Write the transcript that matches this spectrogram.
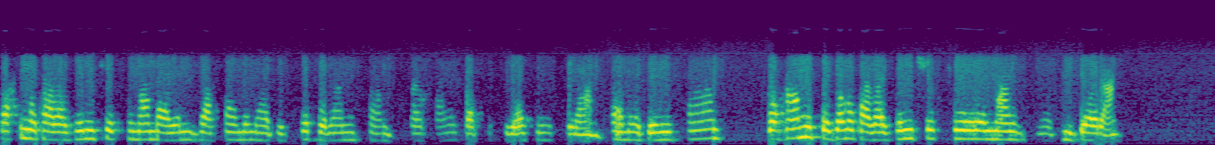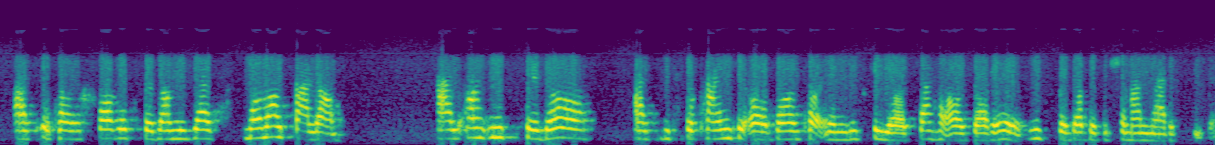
وقتی متوجه میشه که من برای رفتن به مدرسه بلند میشم خانه دست صورت می‌گیرم آماده میشم با همون صدا متوجه میشه که من بیدارم. از اتاق خواب صدا می‌زد مامان سلام. الان این صدا از 25 آبان تا امروز که 11 آذره این صدا به گوش من نرسیده.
